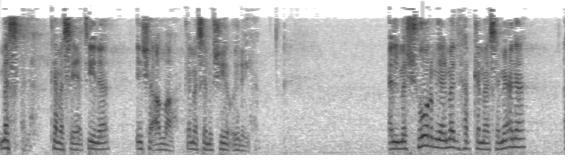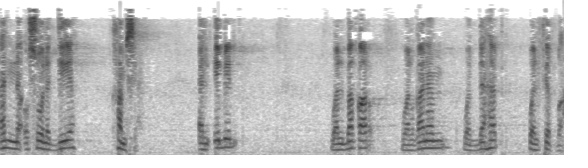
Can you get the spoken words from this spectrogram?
مسألة كما سيأتينا إن شاء الله كما سنشير إليها. المشهور من المذهب كما سمعنا أن أصول الدية خمسة الإبل والبقر والغنم والذهب والفضة.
